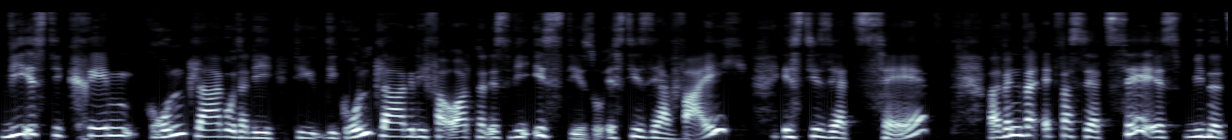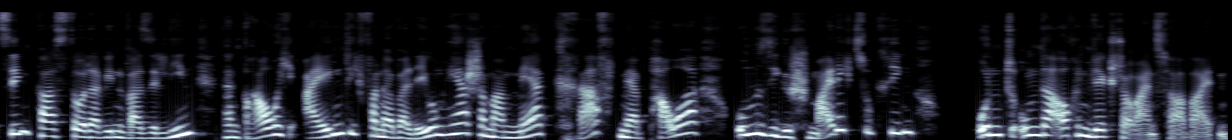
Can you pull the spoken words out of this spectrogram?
Wie ist die Creme-Grundlage oder die, die, die Grundlage, die verordnet ist, wie ist die so? Ist die sehr weich? Ist die sehr zäh? Weil wenn etwas sehr zäh ist, wie eine Zinkpaste oder wie ein Vaseline, dann brauche ich eigentlich von der Überlegung her schon mal mehr Kraft, mehr Power, um sie geschmeidig zu kriegen und um da auch einen Wirkstoff einzuarbeiten.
